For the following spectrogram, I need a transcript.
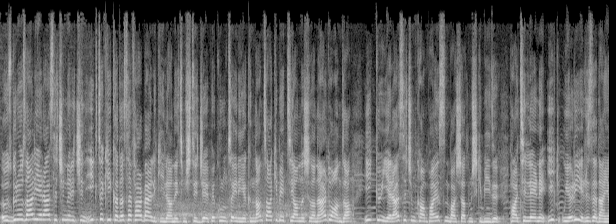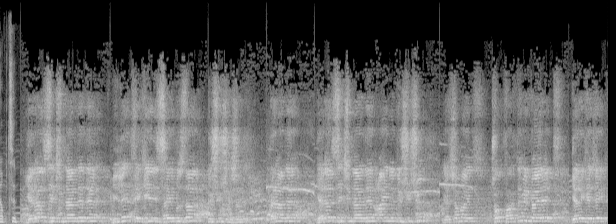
Özgür Özel yerel seçimler için ilk dakikada seferberlik ilan etmişti. CHP kurultayını yakından takip ettiği anlaşılan Erdoğan da ilk gün yerel seçim kampanyasını başlatmış gibiydi. Partililerine ilk uyarıyı Rize'den yaptı. Yerel seçimlerde de milletvekili sayımızda düşüş yaşadık. Herhalde yerel seçimlerde aynı düşüşü yaşamayız. Çok farklı bir gayret gerekecek.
